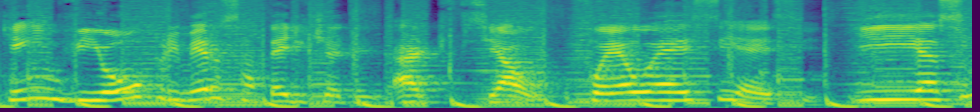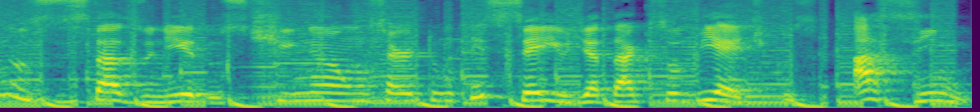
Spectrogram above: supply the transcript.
quem enviou o primeiro satélite artificial foi a URSS. E assim os Estados Unidos tinham um certo receio de ataques soviéticos. Assim,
